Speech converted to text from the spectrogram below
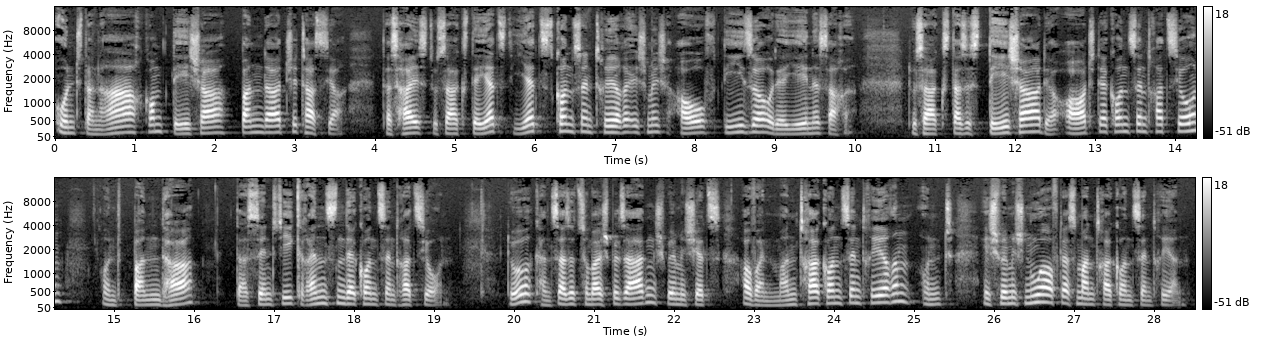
Und danach kommt Desha Banda Chitasya. Das heißt, du sagst dir jetzt, jetzt konzentriere ich mich auf diese oder jene Sache. Du sagst, das ist Desha, der Ort der Konzentration, und Bandha, das sind die Grenzen der Konzentration. Du kannst also zum Beispiel sagen, ich will mich jetzt auf ein Mantra konzentrieren und ich will mich nur auf das Mantra konzentrieren.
